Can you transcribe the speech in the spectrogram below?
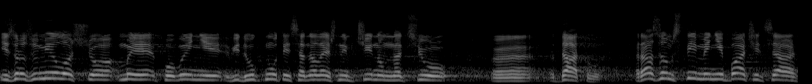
І зрозуміло, що ми повинні відгукнутися належним чином на цю дату. Разом з тим мені бачиться,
